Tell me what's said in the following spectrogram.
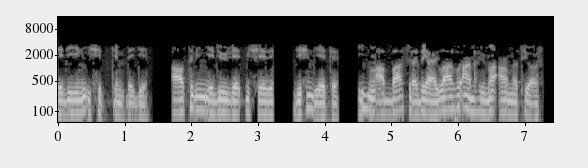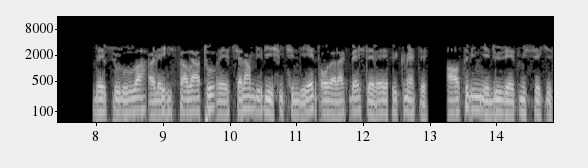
dediğini işittim dedi. 6777 Dişin diyeti İbn Abbas radıyallahu anhüma anlatıyor. Resulullah aleyhissalatu vesselam bir diş için diyet olarak 5 deveye hükmetti. 6778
